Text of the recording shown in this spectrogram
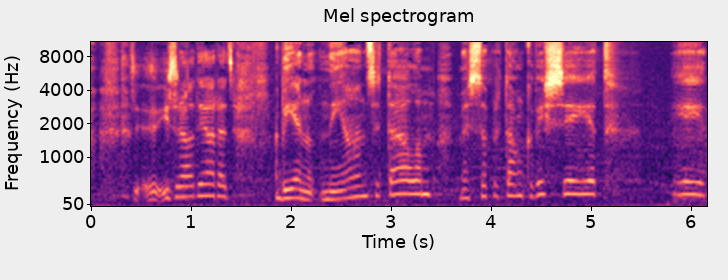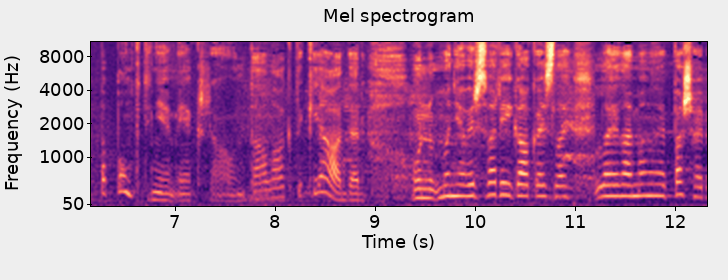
izrādījā redz vienu niansi tēlam, mēs sapratām, ka viss iet ieiet pa punktiņiem iekšā un tālāk tik jādara. Un man jau ir svarīgākais, lai, lai, lai man pašai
